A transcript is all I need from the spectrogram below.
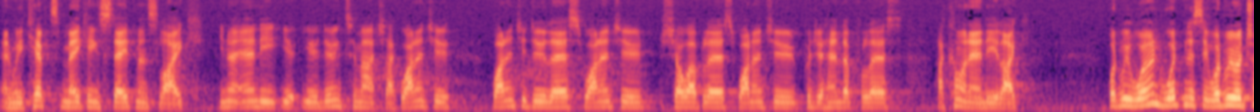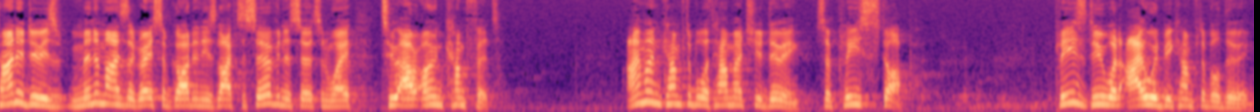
And we kept making statements like, you know, Andy, you're doing too much. Like, why don't you, why don't you do less? Why don't you show up less? Why don't you put your hand up for less? Like, come on, Andy. Like, what we weren't witnessing, what we were trying to do is minimize the grace of God in his life to serve in a certain way to our own comfort. I'm uncomfortable with how much you're doing, so please stop. Please do what I would be comfortable doing.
